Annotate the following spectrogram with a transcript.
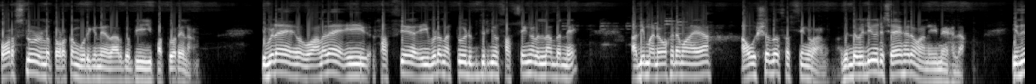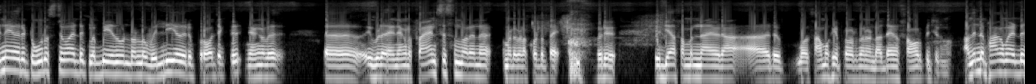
ഫോറസ്റ്റിലൂടെയുള്ള തുടക്കം കുറിക്കുന്ന യഥാർത്ഥത്തിൽ ഈ പത്തുവറയിലാണ് ഇവിടെ വളരെ ഈ സസ്യ ഇവിടെ നട്ടുപിടിപ്പിച്ചിരിക്കുന്ന സസ്യങ്ങളെല്ലാം തന്നെ അതിമനോഹരമായ ഔഷധ സസ്യങ്ങളാണ്. അതിന്റെ വലിയൊരു ശേഖരമാണ് ഈ മേഖല. ഇതിനെ ഒരു ടൂറിസ്റ്റുമായിട്ട് ക്ലബ് ചെയ്തുകൊണ്ടുള്ള വലിയ ഒരു പ്രോജക്റ്റ് ഞങ്ങൾ ഇവിടെ ഞങ്ങളുടെ ഫ്രാൻസിസ് എന്ന് പറയുന്ന നമ്മുടെ വിളക്കോട്ടത്തെ ഒരു വിദ്യാസമ്പന്നനായ ഒരു ഒരു സാമൂഹ്യ പ്രവർത്തനമുണ്ട് അദ്ദേഹം സമർപ്പിച്ചിരുന്നു. അതിന്റെ ഭാഗമായിട്ട്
